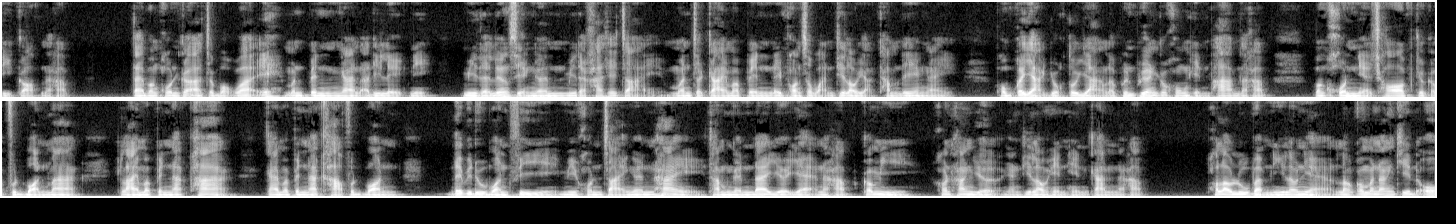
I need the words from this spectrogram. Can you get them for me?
ตีกอล์ฟนะครับ แต่บางคนก็อาจจะบอกว่า เอ๊ะ มันเป็นงานอดิเรกนี่ มีแต่เรื่องเสียเงิน มีแต่ค่าใช้จ่าย มันจะกลายมาเป็นไอ้พรสวรรค์ที่เราอยากทำได้ยังไง ผมก็อยากยกตัวอย่างแล้วเพื่อนๆก็คงเห็นภาพนะครับ บางคนเนี่ยชอบเกี่ยวกับฟุตบอลมาก กลายมาเป็นนักภาค กลายมาเป็นนักข่าวฟุตบอล ได้ไปดูบอลฟรี มีคนจ่ายเงินให้ทำเงินได้เยอะแยะนะครับ ก็มีค่อนข้างเยอะอย่างที่เราเห็นเห็นกันนะครับ พอเรารู้แบบนี้แล้วเนี่ยเราก็มานั่งคิดโอ้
